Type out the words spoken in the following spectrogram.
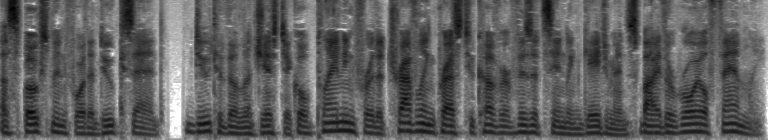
A spokesman for the Duke said, due to the logistical planning for the traveling press to cover visits and engagements by the royal family,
